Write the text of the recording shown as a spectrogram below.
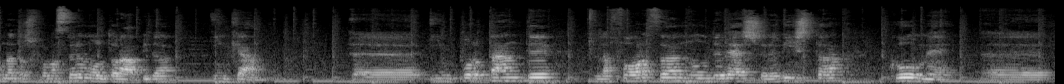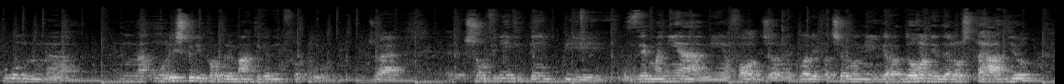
una trasformazione molto rapida in campo eh, importante la forza non deve essere vista come eh, un, una, un, rischio di problematica di infortunio, cioè eh, sono finiti i tempi zemaniani a Foggia nei quali facevano i gradoni dello stadio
